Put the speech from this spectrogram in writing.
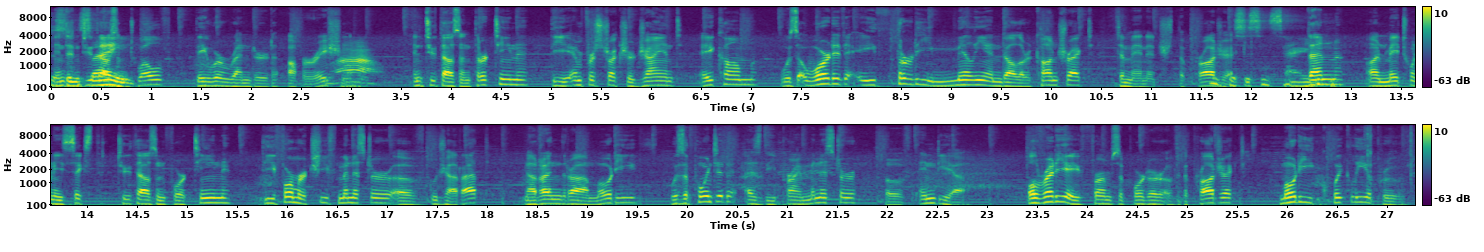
is and in insane. 2012, they were rendered operational. Wow. In 2013, the infrastructure giant AECOM was awarded a $30 million contract to manage the project. This is insane. Then, on May 26, 2014, the former Chief Minister of Gujarat, Narendra Modi, was appointed as the Prime Minister of India. Already a firm supporter of the project, Modi quickly approved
